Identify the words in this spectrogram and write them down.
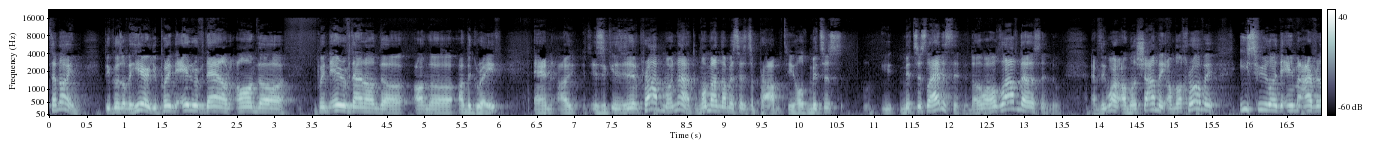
tanoim because over here you're putting the eruv down on the you're putting the eruv down on the on the on the grave. And uh, is, it, is it a problem or not? One man says it's a problem. So He holds mitzvahs mitzvahs lahedis Another one holds lav lahedis Everything one. Amal shami, amal chrove. Isfir the ema arvin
